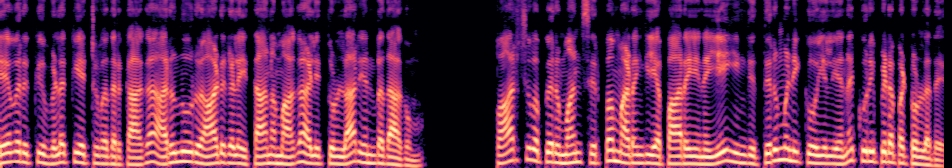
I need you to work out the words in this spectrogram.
தேவருக்கு விளக்கு ஏற்றுவதற்காக அறுநூறு ஆடுகளை தானமாக அளித்துள்ளார் என்பதாகும். பார்சிவபெருமான் சிற்பம் அடங்கிய பாறையினையே இங்கு திருமணி கோயில் என குறிப்பிடப்பட்டுள்ளது.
